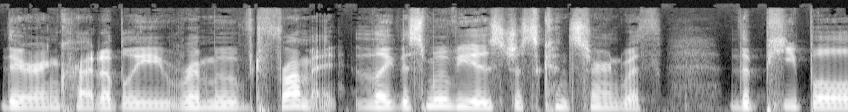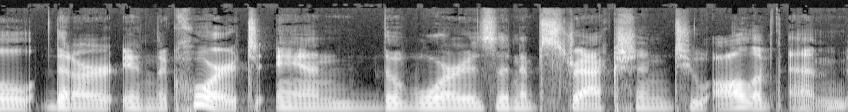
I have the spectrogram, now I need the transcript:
they're incredibly removed from it. Like this movie is just concerned with the people that are in the court, and the war is an abstraction to all of them.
